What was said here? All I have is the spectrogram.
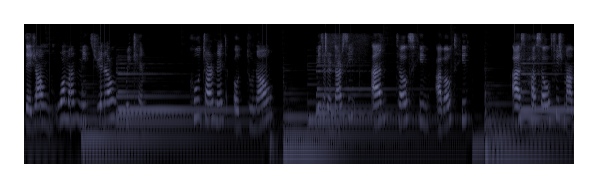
the young woman meets General Wickham, who turned out to know Mr. Darcy and tells him about him as a selfish man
